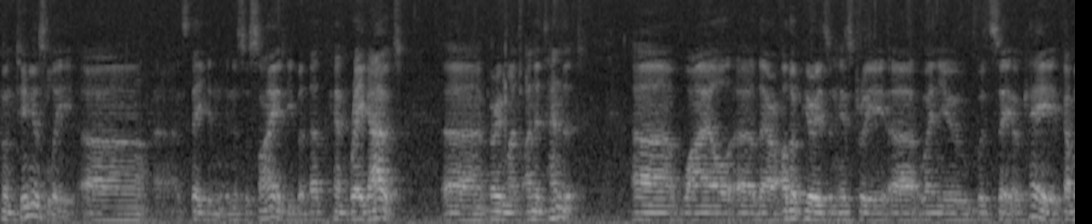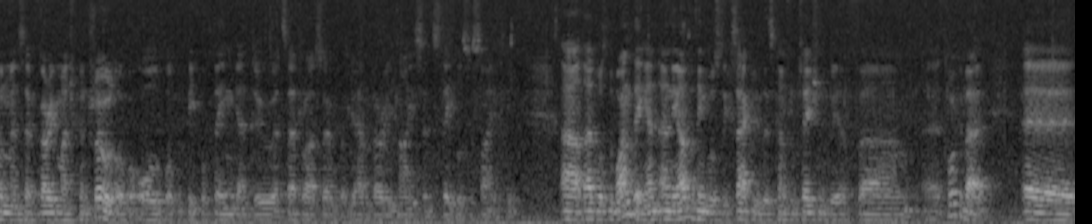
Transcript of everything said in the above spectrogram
continuously uh, at stake in, in a society, but that can break out very much unattended. Uh, while uh, there are other periods in history uh, when you would say, okay, governments have very much control over all what the people think and do, etc., so you have a very nice and stable society. Uh, that was the one thing. And, and the other thing was exactly this confrontation we have um, uh, talked about. Uh,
